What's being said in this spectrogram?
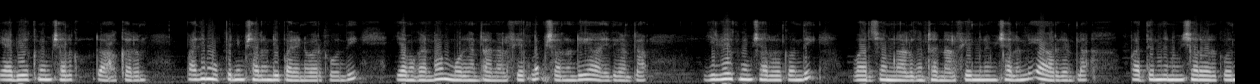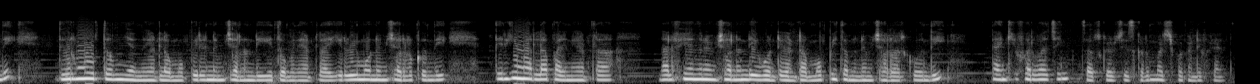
యాభై ఒక్క నిమిషాలకు రాహుకాలం పది ముప్పై నిమిషాల నుండి పన్నెండు వరకు ఉంది. యమగండం మూడు గంటల నలభై ఒక్క నిమిషాల నుండి ఐదు గంటల ఇరవై ఒక్క నిమిషాల వరకు ఉంది. వర్జం నాలుగు గంటల నలభై ఎనిమిది నిమిషాల నుండి ఆరు గంటల పద్దెనిమిది నిమిషాల వరకు ఉంది. దుర్ముహూర్తం ఎనిమిది గంటల ముప్పై రెండు నిమిషాల నుండి తొమ్మిది గంటల ఇరవై మూడు నిమిషాల వరకు ఉంది. తిరిగి మరలా పన్నెండు గంటల నలభై ఎనిమిది నిమిషాల నుండి ఒంటి గంట ముప్పై తొమ్మిది నిమిషాల వరకు ఉంది. Thank you for watching subscribe చేసుకోవడం మర్చిపోకండి ఫ్రెండ్స్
